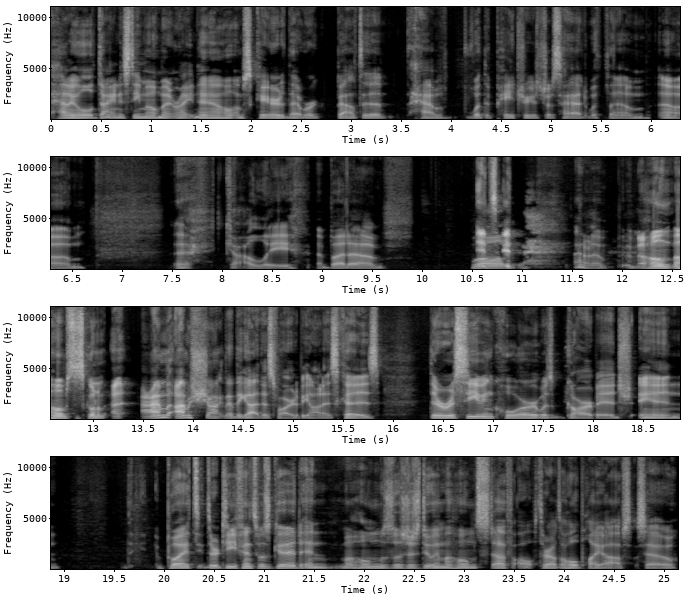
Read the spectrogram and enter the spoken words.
having a little dynasty moment right now. I'm scared that we're about to have what the Patriots just had with them. Um, golly, but um, Well, it- I don't know. Mahomes, Mahomes is going to. I, I'm I'm shocked that they got this far, to be honest, because their receiving corps was garbage, and but their defense was good, and Mahomes was just doing Mahomes stuff all throughout the whole playoffs. So,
